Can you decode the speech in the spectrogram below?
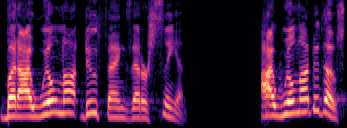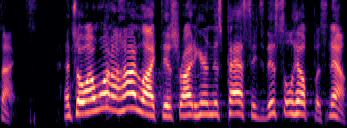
but I will not do things that are sin. I will not do those things. And so I want to highlight this right here in this passage. This will help us. Now,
